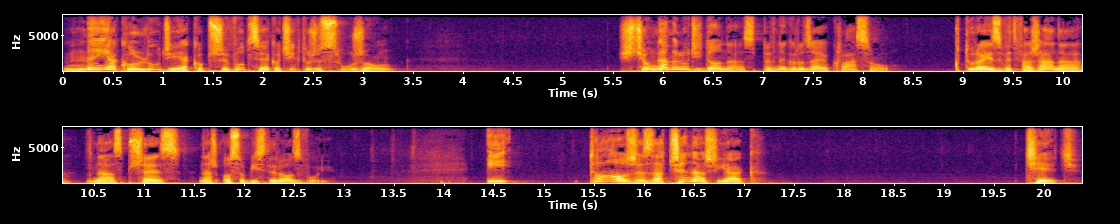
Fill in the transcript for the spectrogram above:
my, jako ludzie, jako przywódcy, jako ci, którzy służą, ściągamy ludzi do nas pewnego rodzaju klasą, która jest wytwarzana w nas przez nasz osobisty rozwój. I to, że zaczynasz jak cieć,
